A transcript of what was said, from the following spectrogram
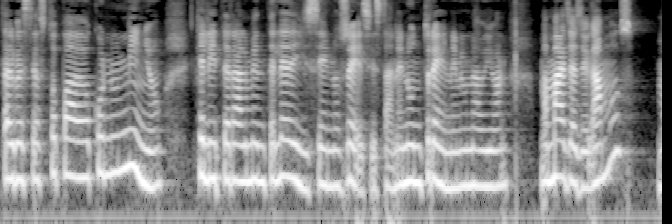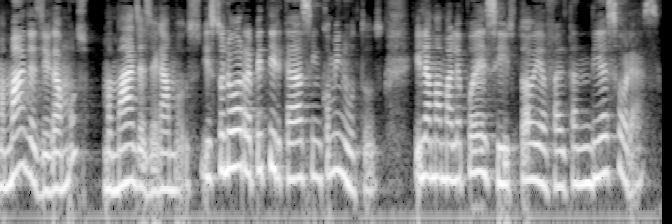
tal vez te has topado con un niño que literalmente le dice, no sé, si están en un tren, en un avión, mamá, ya llegamos, mamá, ya llegamos, mamá, ya llegamos. Y esto lo va a repetir cada cinco minutos. Y la mamá le puede decir, todavía faltan diez horas.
